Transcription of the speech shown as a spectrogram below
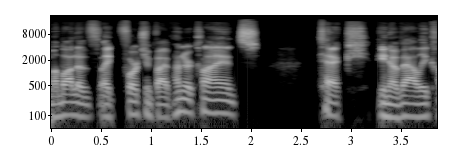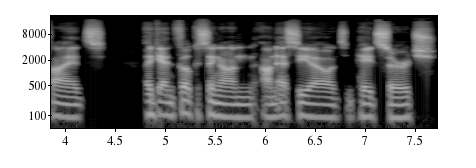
A lot of like Fortune 500 clients, tech, you know, Valley clients. Again, focusing on on SEO and some paid search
